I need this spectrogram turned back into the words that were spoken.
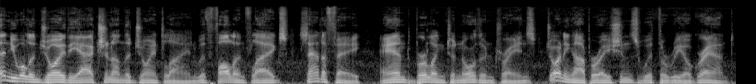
Then you will enjoy the action on the joint line with Fallen Flags, Santa Fe, and Burlington Northern trains joining operations with the Rio Grande.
